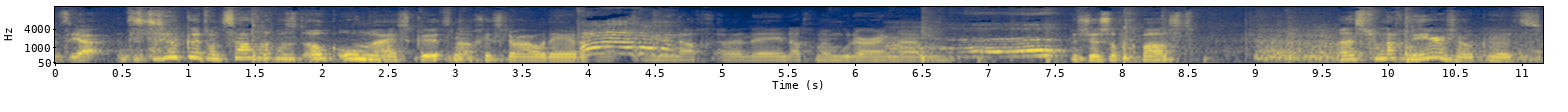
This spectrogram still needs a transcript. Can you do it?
ja, het is heel kut, want zaterdag was het ook onwijs kut. Nou, gisteren waren we de hele dag, de hele dag, eh, de hele dag mijn moeder en ehm, mijn zus opgepast. En het is vandaag weer zo kut.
